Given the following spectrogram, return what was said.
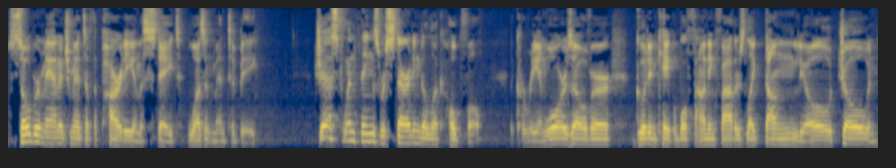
sober management of the party and the state wasn't meant to be. Just when things were starting to look hopeful, the Korean War is over, good and capable founding fathers like Deng, Liu, Zhou, and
